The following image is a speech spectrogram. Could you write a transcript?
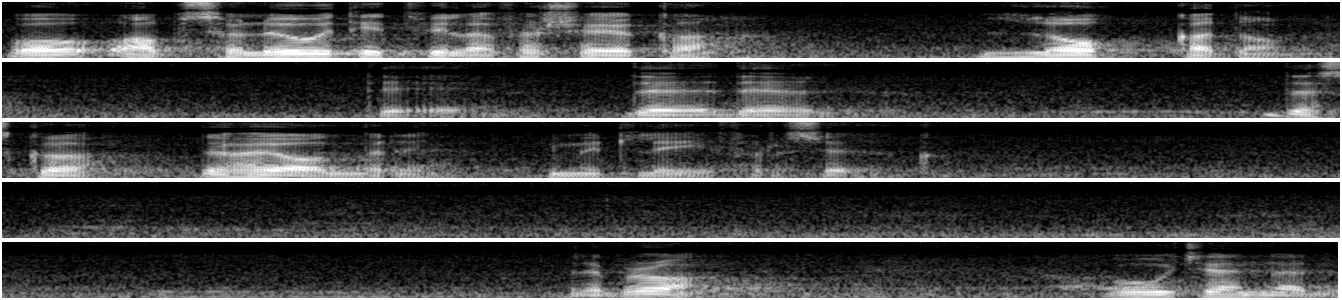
Och absolut inte vilja försöka locka dem. Det, det, det, det, ska, det har jag aldrig i mitt liv försökt. Är det bra? Godkänner du?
